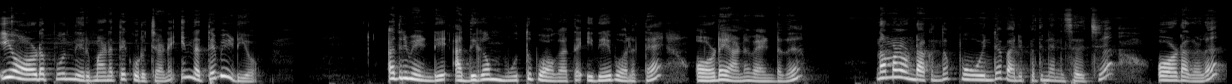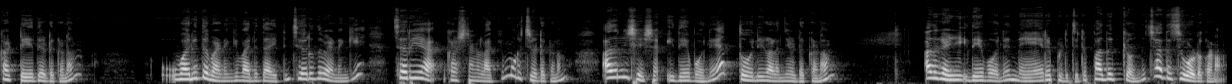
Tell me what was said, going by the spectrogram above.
ഈ ഓടപ്പൂ നിർമ്മാണത്തെക്കുറിച്ചാണ് ഇന്നത്തെ വീഡിയോ. അതിനുവേണ്ടി അധികം മൂത്തു പോകാത്ത ഇതേപോലത്തെ ഓടയാണ് വേണ്ടത്. നമ്മൾ ഉണ്ടാക്കുന്ന പൂവിന്റെ വലിപ്പത്തിനനുസരിച്ച് ഓടകൾ കട്ട് ചെയ്തെടുക്കണം. വലുത് വേണമെങ്കിൽ വലുതായിട്ടും ചെറുത് വേണമെങ്കിൽ ചെറിയ കഷ്ണങ്ങളാക്കി മുറിച്ചെടുക്കണം. അതിനുശേഷം ഇതേപോലെ തൊലി കളഞ്ഞെടുക്കണം. അത് കഴിഞ്ഞ് ഇതേപോലെ നേരെ പിടിച്ചിട്ട് പതുക്കെ ഒന്ന് ചതച്ച് കൊടുക്കണം.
